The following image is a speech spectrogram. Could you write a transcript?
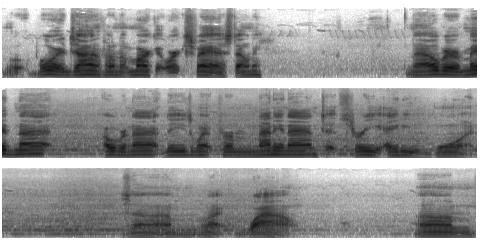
Boy, John from the market works fast, don't he? Now, over midnight, overnight, these went from 99 to 381. So I'm like, wow. Um,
